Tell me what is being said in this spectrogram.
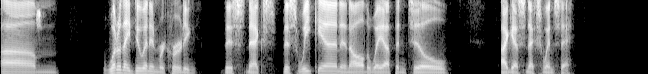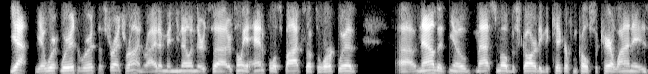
um, what are they doing in recruiting this next this weekend and all the way up until I guess next Wednesday? Yeah, yeah, we're we're at we're at the stretch run, right? I mean, you know, and there's uh, there's only a handful of spots left to work with. Uh, now that you know Massimo Biscardi, the kicker from Coastal Carolina, is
